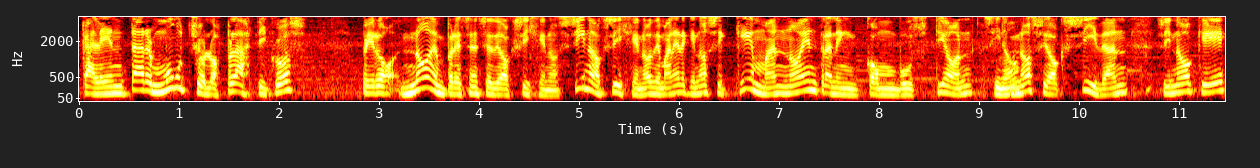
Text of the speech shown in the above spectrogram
calentar mucho los plásticos, pero no en presencia de oxígeno, sin oxígeno, de manera que no se queman, no entran en combustión, no se oxidan, sino que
